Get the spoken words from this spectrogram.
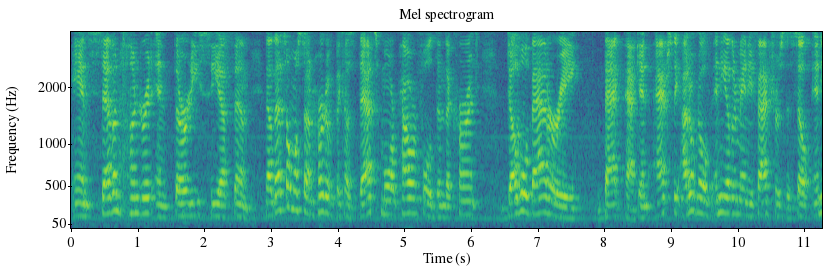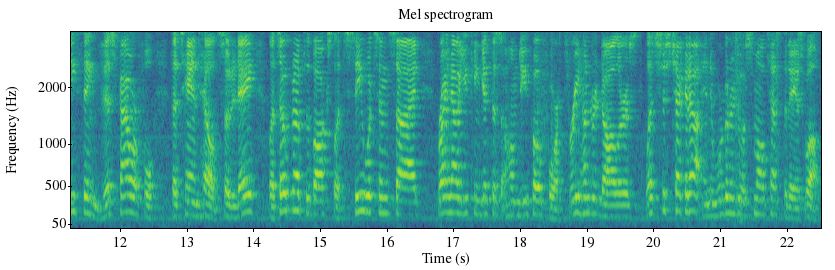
and 730 CFM. Now that's almost unheard of because that's more powerful than the current double battery backpack. And actually, I don't know of any other manufacturers that sell anything this powerful that's handheld. So today, let's open up the box, let's see what's inside. Right now, you can get this at Home Depot for $300. Let's just check it out, and then we're going to do a small test today as well.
